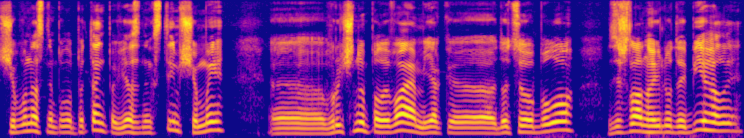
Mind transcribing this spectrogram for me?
щоб у нас не було питань пов'язаних з тим, що ми е, вручну поливаємо, як е, до цього було. Зі шлангою люди бігали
